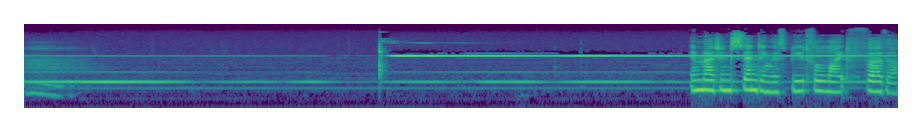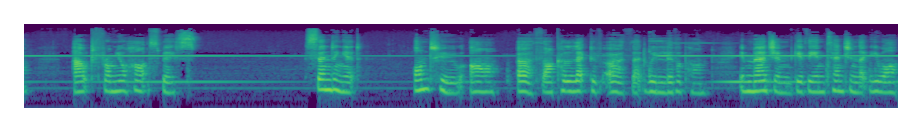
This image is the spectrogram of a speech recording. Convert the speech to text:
Hmm. Imagine sending this beautiful light further out from your heart space, sending it onto our earth, our collective earth that we live upon. Imagine, give the intention that you are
